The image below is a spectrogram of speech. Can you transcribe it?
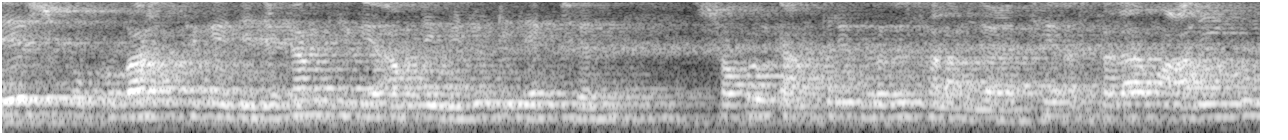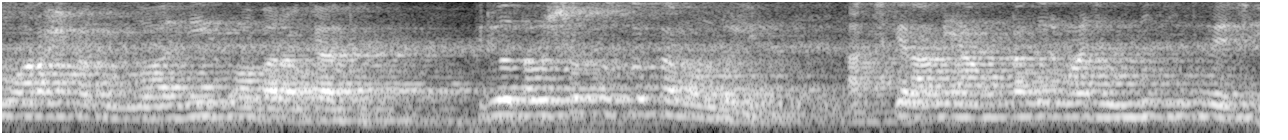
দেশ ও প্রবাস থেকে যে যেখান থেকে আমার এই ভিডিওটি দেখছেন, সকলকে আন্তরিকভাবে সালাম জানাচ্ছি। আসসালামু আলাইকুম ওয়া রাহমাতুল্লাহি ওয়া বারাকাতুহু। প্রিয় দর্শক শ্রোতা মণ্ডলী, আজকের আমি আপনাদের মাঝে উপস্থিত হয়েছি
